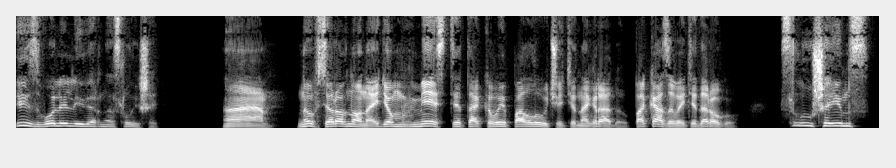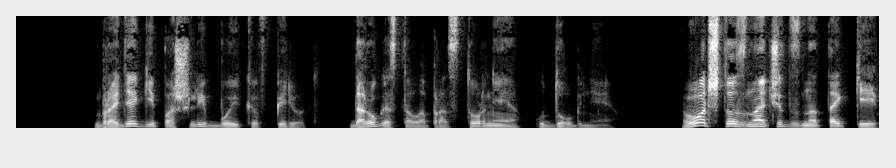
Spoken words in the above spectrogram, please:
Изволили верно слышать». «А, ну все равно найдем вместе, так вы получите награду. Показывайте дорогу». «Слушаем-с». Бродяги пошли бойко вперед. Дорога стала просторнее, удобнее. «Вот что значит знатоки»,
